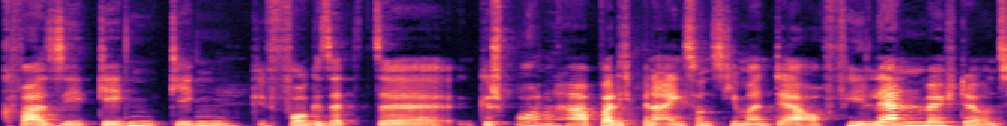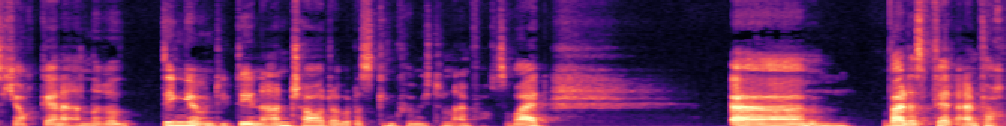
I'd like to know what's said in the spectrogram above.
quasi gegen, gegen Vorgesetzte gesprochen habe, weil ich bin eigentlich sonst jemand, der auch viel lernen möchte und sich auch gerne andere Dinge und Ideen anschaut, aber das ging für mich dann einfach zu weit. Ähm, mhm. Weil das Pferd einfach,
